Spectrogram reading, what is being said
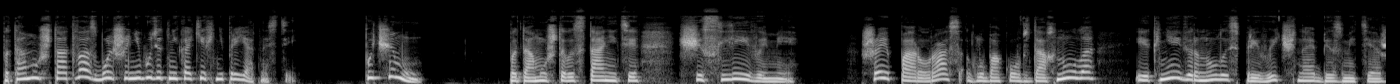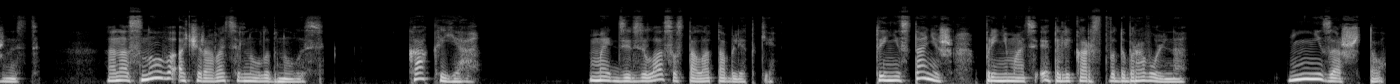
«Потому что от вас больше не будет никаких неприятностей». Почему? Потому что вы станете счастливыми. Шей пару раз глубоко вздохнула, и к ней вернулась привычная безмятежность. Она снова очаровательно улыбнулась. Как я. Мэдди взяла со стола таблетки. Ты не станешь принимать это лекарство добровольно? Ни за что.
